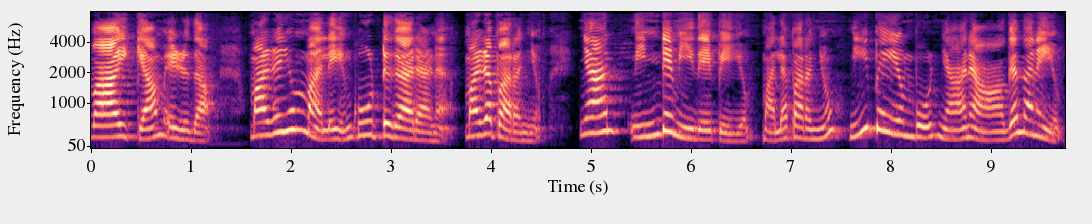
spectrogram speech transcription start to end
വായിക്കാം എഴുതാം. മഴയും മലയും കൂട്ടുകാരാണ്. മഴ പറഞ്ഞു. ഞാൻ നിന്റെ മീതെ പെയ്യും. മല പറഞ്ഞു നീ പെയ്യുമ്പോൾ ഞാൻ ആകെ നനയും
